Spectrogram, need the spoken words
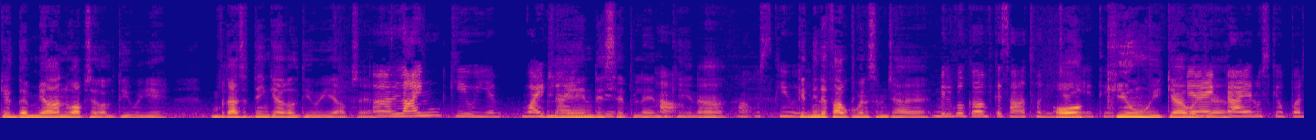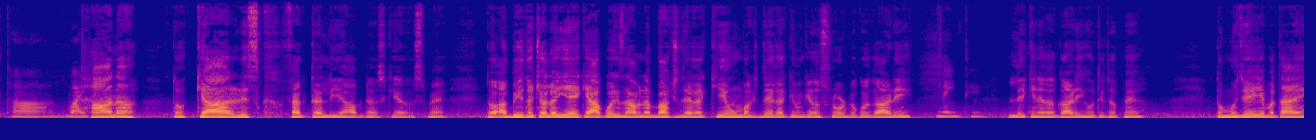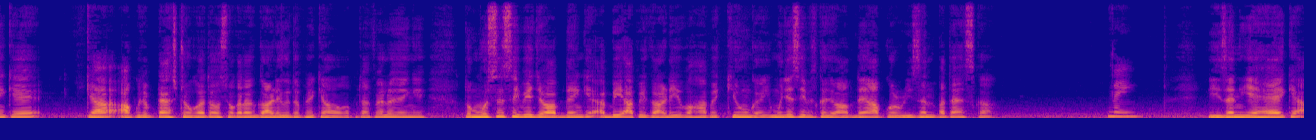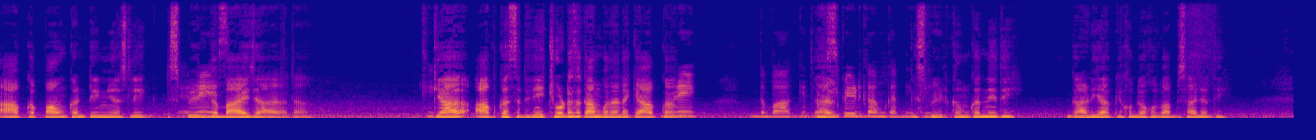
के दरमियान वो आपसे गलती हुई है। बता सकते हैं क्या गलती हुई है आपसे? लाइन की हुई है वाइट लाइन डिसिप्लिन हाँ। की ना? हाँ उसकी हुई कितनी दफ़ा आपको मैंने समझाया है? बिल्कुल कर्व के साथ होनी और चाहिए थी। क्यों हुई? क्या वजह है? टायर उसके ऊपर था वाइट हाँ ना तो क्या रिस्क फैक्टर लिया आपने उसके उसमें? तो अभी तो चलो ये है कि आपको एग्ज़ाम में बख्श देगा। क्यों बख्श देगा? क्योंकि उस रोड पे कोई गाड़ी नहीं थी। लेकिन अगर गाड़ी होती तो फिर? तो मुझे ये बताएँ कि क्या आपको जब टेस्ट होगा तो उस वक्त अगर गाड़ी हुई तो फिर क्या होगा? फिर फेल हो जाएँगे। तो मुझसे सिर्फ़ ये जवाब देंगे अभी आपकी गाड़ी वहाँ पे क्यों गई? मुझे सिर्फ़ इसका जवाब दें आपको रीज़न पता है इसका? नहीं। रीज़न ये है कि आपका पाँव कंटिन्यूसली स्पीड दबाए जा रहा था। क्या आपका एक छोटा सा काम करना था कि आपका दबा के स्पीड कम करनी थी। स्पीड कम करनी थी। गाड़ी आपकी खुद ब खुद वापस आ जाती।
